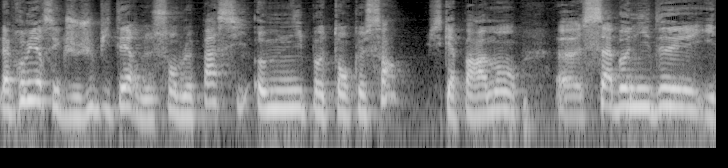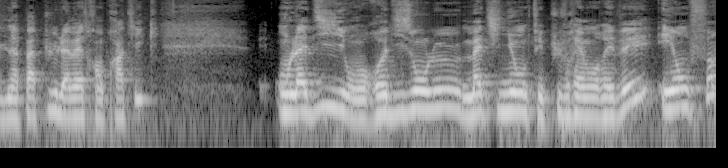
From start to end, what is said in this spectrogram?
La première, c'est que Jupiter ne semble pas si omnipotent que ça, puisqu'apparemment euh, sa bonne idée, il n'a pas pu la mettre en pratique. On l'a dit, on redisons-le, Matignon ne fait plus vraiment rêver. Et enfin,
